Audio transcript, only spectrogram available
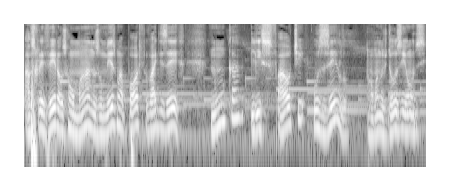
ao escrever aos Romanos, o mesmo apóstolo vai dizer: nunca lhes falte o zelo. Romanos 12, 11.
